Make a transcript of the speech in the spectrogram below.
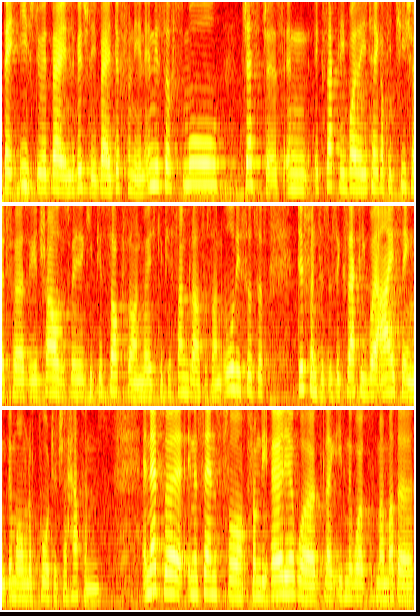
they each do it very individually, very differently. And in these sort of small gestures, in exactly whether you take off your t-shirt first or your trousers, whether you keep your socks on, whether you keep your sunglasses on, all these sorts of differences is exactly where I think the moment of portraiture happens. And that's where, in a sense, for, from the earlier work, like even the work with my mother,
